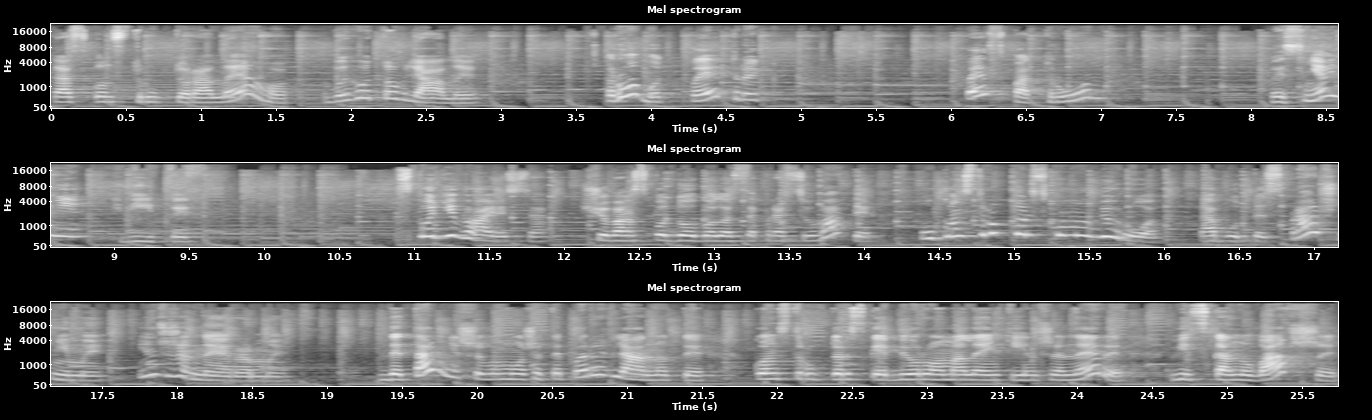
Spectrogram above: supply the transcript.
Та з конструктора Лего виготовляли робот Петрик, пес Патрон, весняні квіти. Сподіваюся, що вам сподобалося працювати у конструкторському бюро та бути справжніми інженерами. Детальніше ви можете переглянути конструкторське бюро маленькі інженери, відсканувавши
